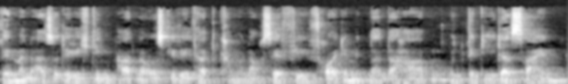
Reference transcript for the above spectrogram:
wenn man also die richtigen Partner ausgewählt hat, kann man auch sehr viel Freude miteinander haben. Und wenn jeder sein,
